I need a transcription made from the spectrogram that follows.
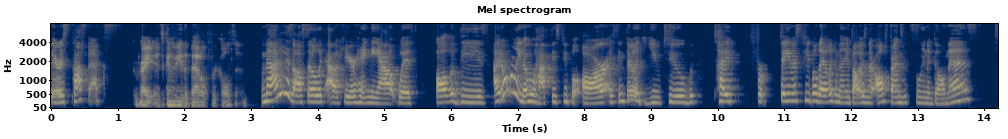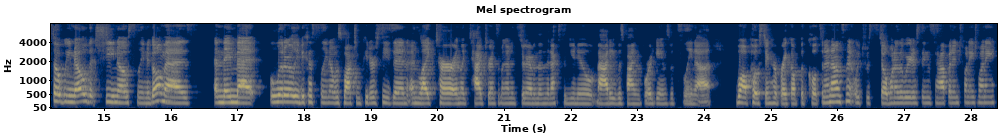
there's prospects. right. It's going to be the battle for Colton. Maddie is also like out here hanging out with all of these. I don't really know who half these people are. I think they're like YouTube type for famous people. They have like a million followers and they're all friends with Selena Gomez. So we know that she knows Selena Gomez and they met literally because Selena was watching Peter's season and liked her and like tagged her in something on Instagram. And then the next thing you knew, Maddie was buying board games with Selena. while posting her breakup with Colton announcement, which was still one of the weirdest things to happen in 2020.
